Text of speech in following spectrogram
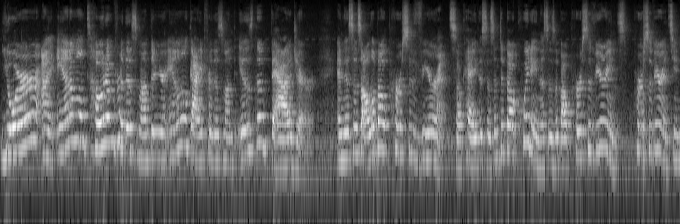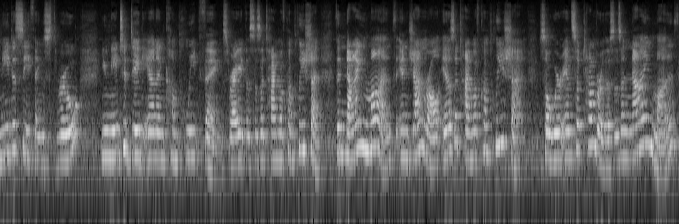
Your uh, animal totem for this month or your animal guide for this month is the badger. And this is all about perseverance, okay? This isn't about quitting. This is about perseverance. Perseverance. You need to see things through. You need to dig in and complete things, right? This is a time of completion. The nine month in general is a time of completion. So we're in September. This is a nine month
